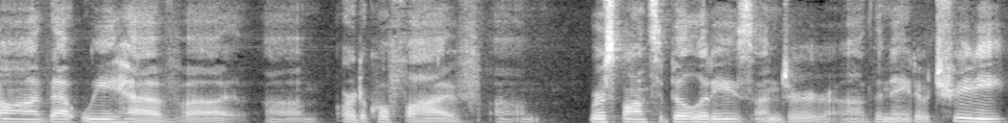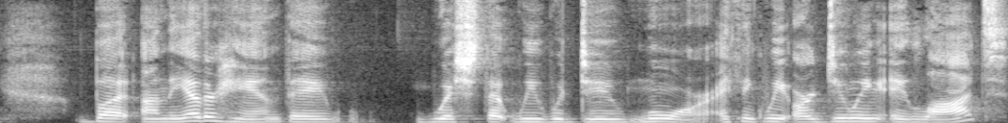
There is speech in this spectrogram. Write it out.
uh, that we have uh, um, Article 5 um, responsibilities under uh, the NATO treaty. But on the other hand, they wish that we would do more. I think we are doing a lot.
